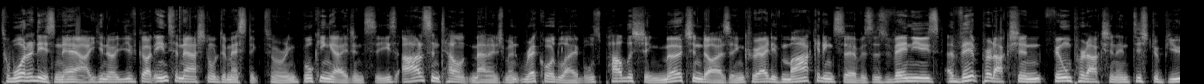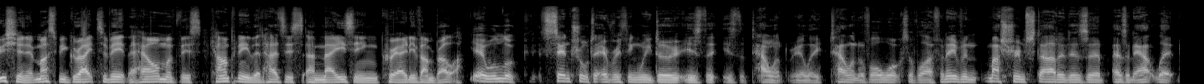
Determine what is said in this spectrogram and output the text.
to what it is now, you know, you've got international domestic touring, booking agencies, artist and talent management, record labels, publishing, merchandising, creative marketing services, venues, event production, film production, and distribution. It must be great to be at the helm of this company that has this amazing creative umbrella. Yeah, well, look, central to everything we do is the is the talent, really, talent of all walks of life, and even Mushroom started as a as an outlet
